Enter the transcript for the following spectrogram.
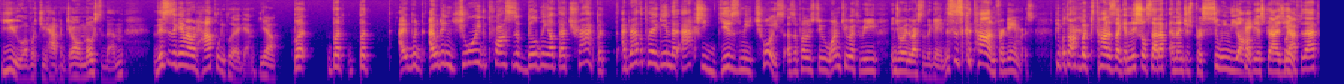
few of which you happen to own most of them, this is a game I would happily play again. Yeah, But but but I would I would enjoy the process of building out that track. But I'd rather play a game that actually gives me choice as opposed to one, two, or three. Enjoy the rest of the game. This is Catan for gamers. People talk about Catan as like initial setup and then just pursuing the obvious strategy wait. after that.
